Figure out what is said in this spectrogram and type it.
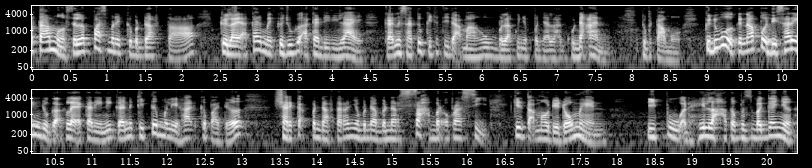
pertama selepas mereka berdaftar, kelayakan mereka juga akan dinilai kerana satu kita tidak mahu berlakunya penyalahgunaan. Itu pertama. Kedua, kenapa disaring juga kelayakan ini kerana kita melihat kepada syarikat pendaftaran yang benar-benar sah beroperasi. Kita tak mahu dia domain, tipu, ada hilah ataupun sebagainya.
